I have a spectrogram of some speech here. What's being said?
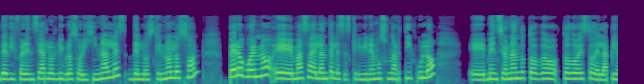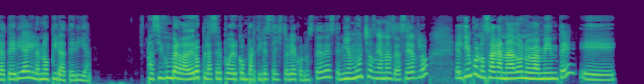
de diferenciar los libros originales de los que no lo son, pero bueno, eh, más adelante les escribiremos un artículo eh, mencionando todo, todo esto de la piratería y la no piratería. Ha sido un verdadero placer poder compartir esta historia con ustedes. Tenía muchas ganas de hacerlo. El tiempo nos ha ganado nuevamente. Eh,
